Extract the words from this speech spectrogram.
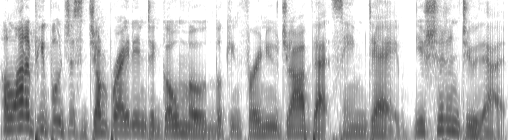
A lot of people just jump right into go mode looking for a new job that same day. You shouldn't do that.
